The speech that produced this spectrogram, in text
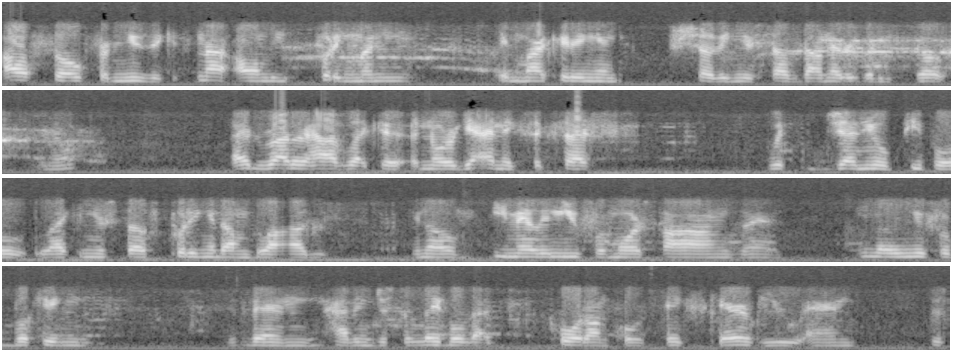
also for music. It's not only putting money in marketing and shoving yourself down everybody's throat. You know, I'd rather have like a, an organic success with genuine people liking your stuff, putting it on blogs, you know, emailing you for more songs and emailing you for bookings, than having just a label that quote unquote takes care of you and just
